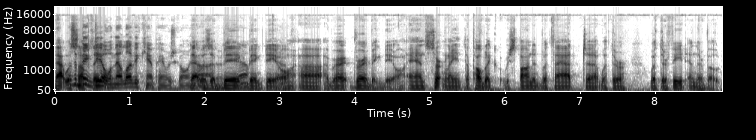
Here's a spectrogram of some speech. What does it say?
That was was a big deal when that levy campaign was going on. that on. was a big, yeah. big deal, uh, a very, very big deal, and certainly the public responded with that, uh, with their, with their feet and their vote.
